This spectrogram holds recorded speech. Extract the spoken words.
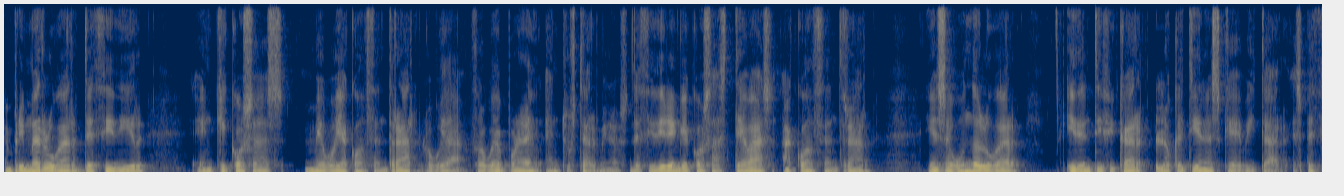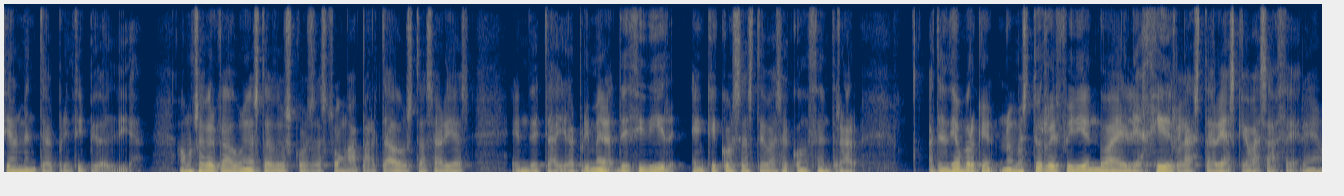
En primer lugar, decidir en qué cosas me voy a concentrar, lo voy a, lo voy a poner en, tus términos, decidir en qué cosas te vas a concentrar y en segundo lugar, identificar lo que tienes que evitar, especialmente al principio del día. Vamos a ver cada una de estas dos cosas, son apartados, estas áreas en detalle. La primera, decidir en qué cosas te vas a concentrar. Atención porque no me estoy refiriendo a elegir las tareas que vas a hacer. ¿eh?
